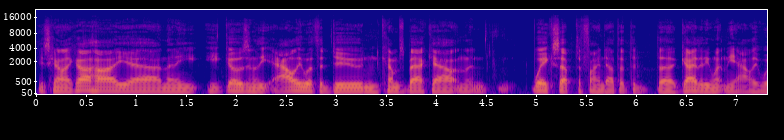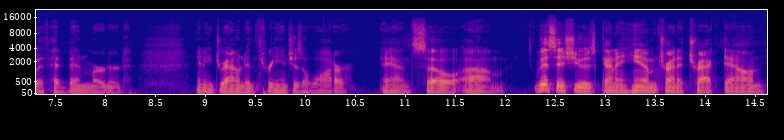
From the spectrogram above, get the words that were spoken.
he's kind of like, "Aha, yeah." And then he he goes into the alley with a dude and comes back out, and then wakes up to find out that the the guy that he went in the alley with had been murdered, and he drowned in three inches of water. And so um, this issue is kind of him trying to track down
